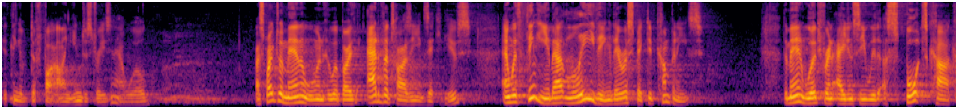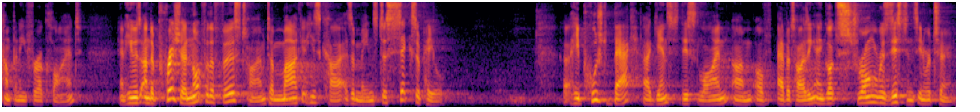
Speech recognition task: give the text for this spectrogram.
you think of defiling industries in our world. I spoke to a man and a woman who were both advertising executives and were thinking about leaving their respective companies. The man worked for an agency with a sports car company for a client, And he was under pressure, not for the first time, to market his car as a means to sex appeal. He pushed back against this line um, of advertising and got strong resistance in return.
